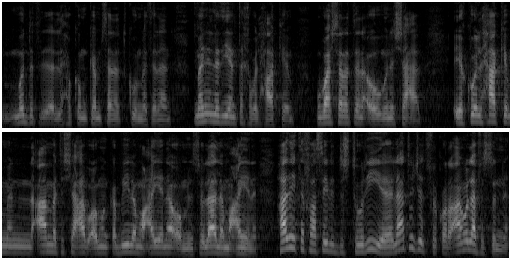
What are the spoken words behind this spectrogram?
مدة الحكم كم سنة تكون مثلا؟ من الذي ينتخب الحاكم؟ مباشرة أو من الشعب؟ يكون الحاكم من عامة الشعب أو من قبيلة معينة أو من سلالة معينة؟ هذه التفاصيل الدستورية لا توجد في القرآن ولا في السنة. آه،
